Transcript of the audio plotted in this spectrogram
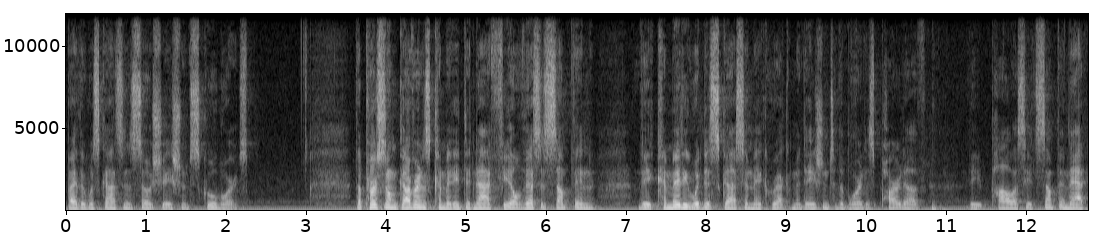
by the Wisconsin Association of School Boards. The Personal Governance Committee did not feel this is something the committee would discuss and make a recommendation to the board as part of the policy. It's something that,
